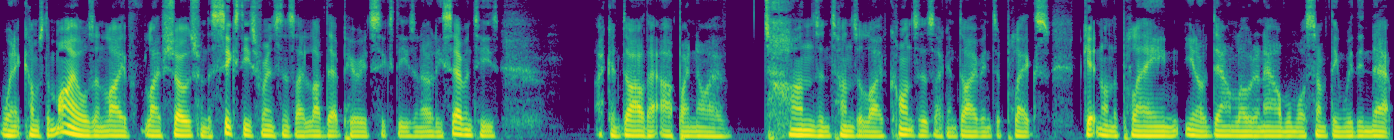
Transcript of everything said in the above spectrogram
when it comes to Miles and live live shows from the '60s, for instance. I love that period, '60s and early '70s. I can dial that up. I know I have tons and tons of live concerts. I can dive into Plex, getting on the plane, you know, download an album or something within that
